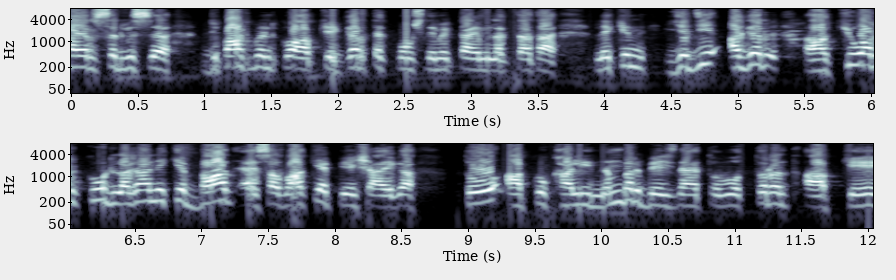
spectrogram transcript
फायर सर्विस डिपार्टमेंट को आपके घर तक पहुँचने में टाइम लगता था। लेकिन यदि अगर क्यू आर कोड लगाने के बाद ऐसा वाक्य पेश आएगा तो आपको खाली नंबर भेजना है तो वो तुरंत आपके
